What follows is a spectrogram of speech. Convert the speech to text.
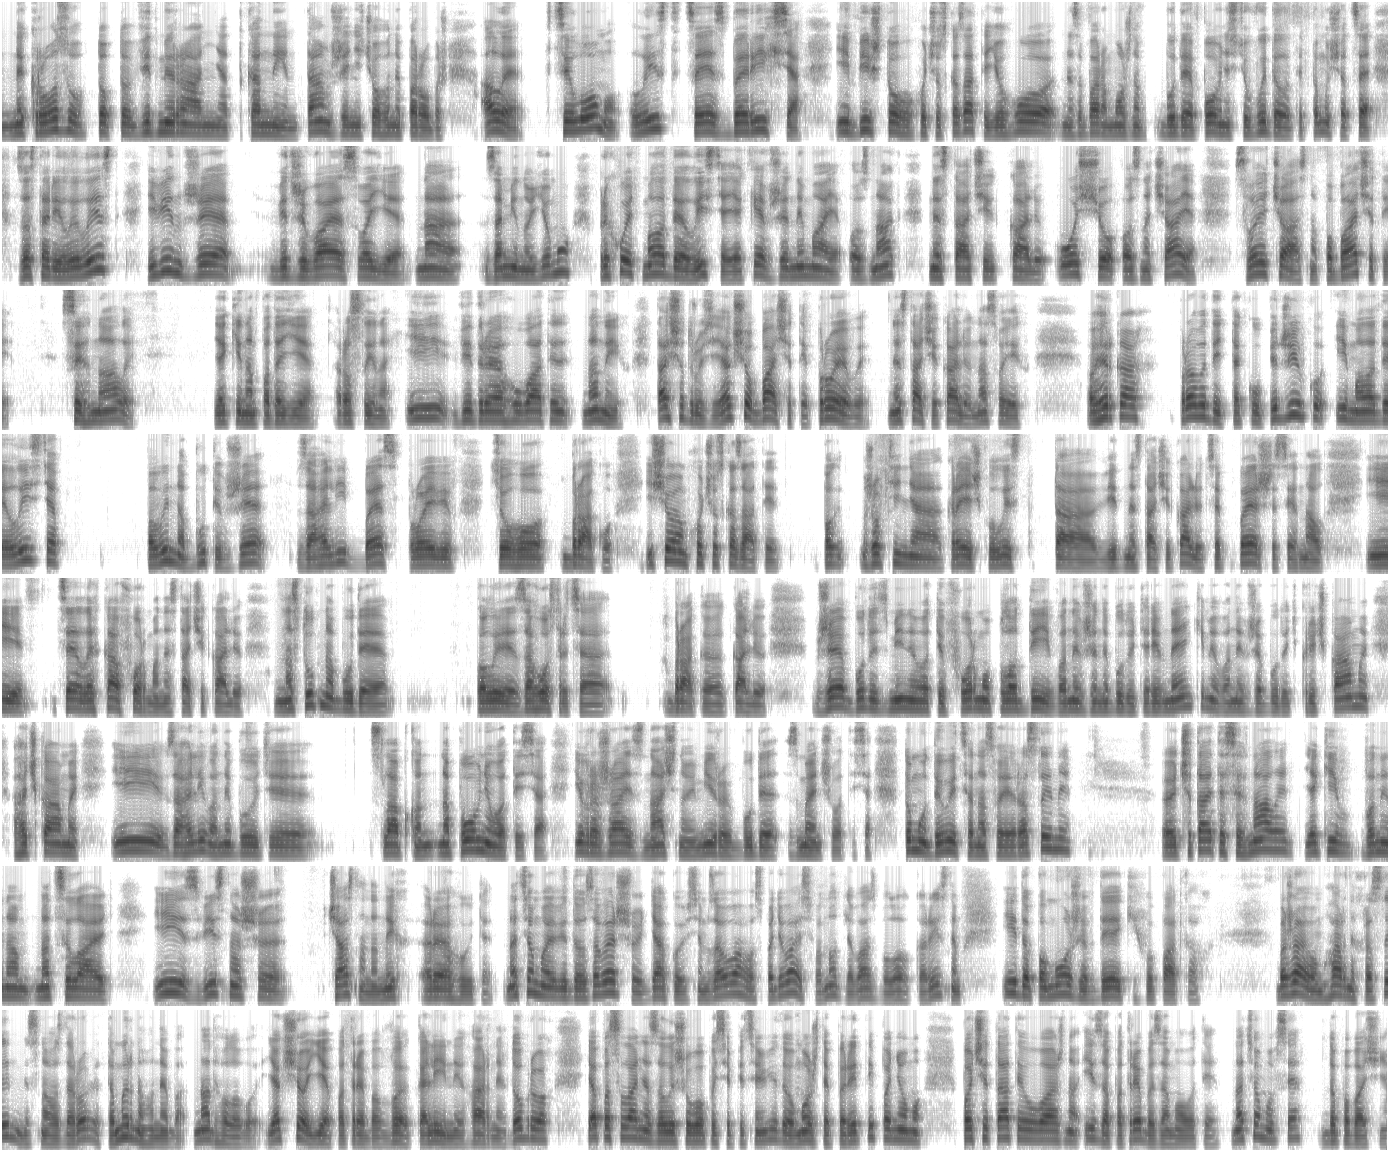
некрозу, тобто відмирання тканин, там вже нічого не поробиш. Але в цілому лист це зберігся. І більш того, хочу сказати, його незабаром можна буде повністю видалити, тому що це застарілий лист, і він вже відживає своє. На заміну йому приходить молоде листя, яке вже не має ознак нестачі калію. Ось що означає своєчасно побачити сигнали, які нам подає рослина, і відреагувати на них. Так що, друзі, якщо бачите прояви нестачі калію на своїх огірках, проведіть таку підживку, і молоде листя повинно бути вже взагалі без проявів цього браку. І що я вам хочу сказати: жовтіння краєчку листа від нестачі калію це перший сигнал, і це легка форма нестачі калію. Наступна буде, коли загостриться брак е, калію, вже будуть змінювати форму плоди. Вони вже не будуть рівненькими, вони вже будуть крючками, гачками, і взагалі вони будуть. е, Слабко наповнюватися, і врожай значною мірою буде зменшуватися. Тому дивіться на свої рослини, е, читайте сигнали, які вони нам надсилають, і, звісно ж, вчасно на них реагуйте. На цьому я відео завершую. Дякую всім за увагу. Сподіваюсь, воно для вас було корисним і допоможе в деяких випадках. Бажаю вам гарних рослин, міцного здоров'я та мирного неба над головою. Якщо є потреба в калійних гарних добривах, я посилання залишу в описі під цим відео. Можете перейти по ньому, почитати уважно і за потреби замовити. На цьому все. До побачення.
